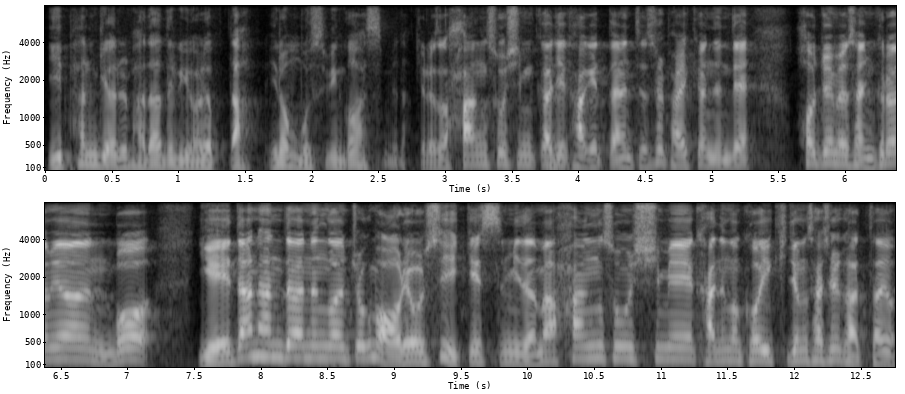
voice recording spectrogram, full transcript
이 판결을 받아들이기 어렵다 이런 모습인 것 같습니다. 그래서 항소심까지 가겠다는 뜻을 밝혔는데 허조 변호사님 그러면 뭐 예단한다는 건 조금 어려울 수 있겠습니다만 항소심에 가는 건 거의 기정사실 같아요.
